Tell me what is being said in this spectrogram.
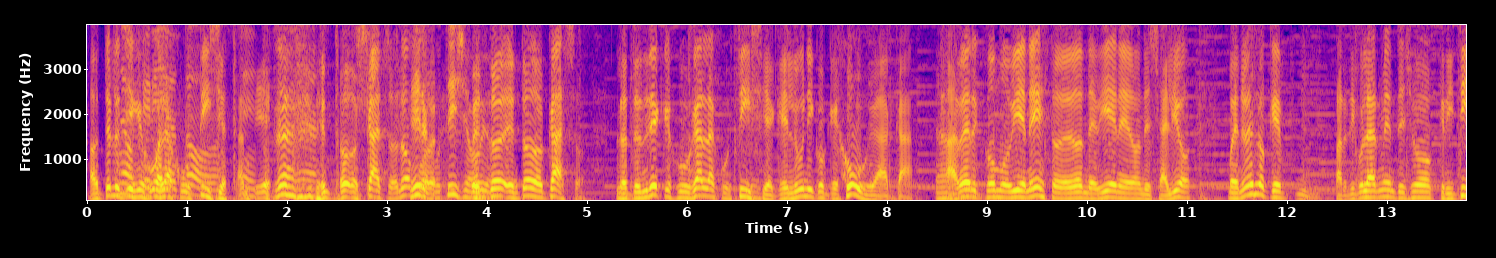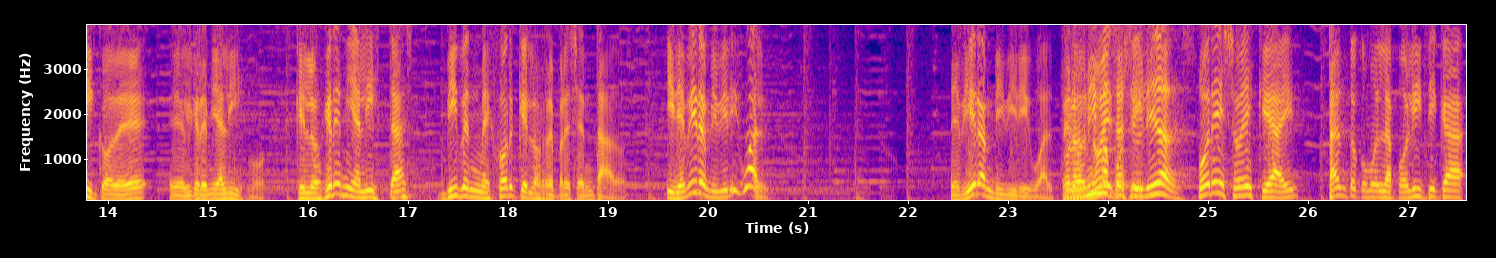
a usted lo No, tiene que juzgar la justicia todo, también. sí. En todo caso, ¿no? Sí, la Por- justicia, en, to- en todo caso. Lo tendría que juzgar la justicia, que es el único que juzga acá. Claro. A ver cómo viene esto, de dónde viene, de dónde salió. Bueno, es lo que particularmente yo critico del gremialismo. Que los gremialistas viven mejor que los representados. Y debieran vivir igual. Debieran vivir igual. Con Pero las no mismas es así. posibilidades. Por eso es que hay, tanto como en la política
